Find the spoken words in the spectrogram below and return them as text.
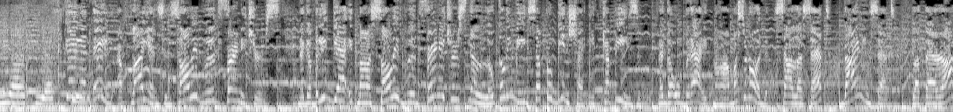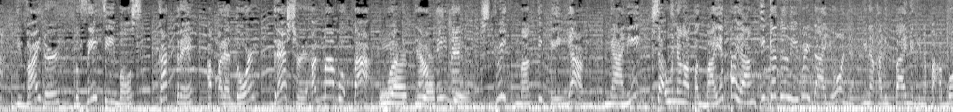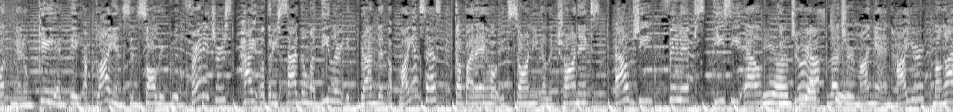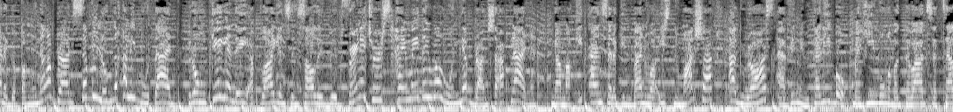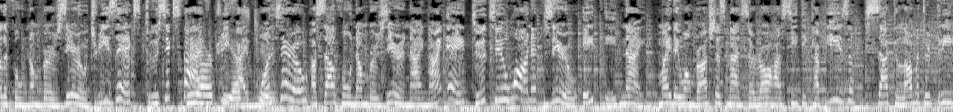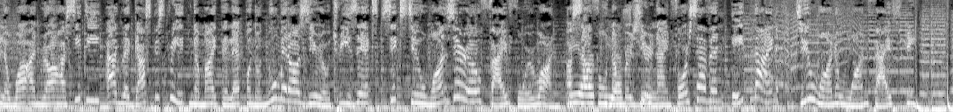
DRPS2. K&A Appliance and Solid Wood Furnitures. Nagabaligya it mga solid wood furnitures nga locally made sa probinsya it Capiz. Nagaubra it mga masunod, sala set, dining set, platera, divider, buffet tables, katre, aparador, dresser, agmabo pa. What now DRPS2. payment, straight monthly pay yang. Ngani, sa una nga pagbayad pa lang, iga-deliver dayon. Ginakalipay nga ginapaabot nga nung K&A Appliance and Solid Wood Furnitures, high otorisado nga dealer it branded appliances, kapareho it Sony Electronics, LG, Philips, TCL, Conjura, DRPS2. La Germania and higher, mga nagapanguna nga brands sa bilog na kalibutan. Rong K&A Appliance and Solid Wood Furnitures, hay may daywagon nga branch sa Aklan. Nga makitaan sa Laginbanwa East Numancia, ag Rojas Avenue, Kalibo. Mahimo nga magtawag sa telephone number 036-265-3510 a cellphone number 0998-221-0889. May daywang branches man sa Rojas City, Capiz, sa Kilometer 3, Lawaan, Rojas City, ag Legazpi Street nga may telepono numero 036-6210-541. A cellphone number DRPS2. 0947-89-21153.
